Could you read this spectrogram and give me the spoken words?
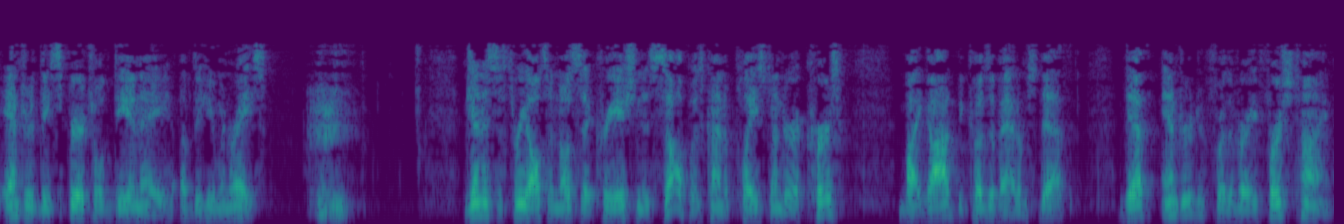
entered the spiritual DNA of the human race. Genesis 3 also notes that creation itself was kind of placed under a curse by God because of Adam's death. Death entered for the very first time.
